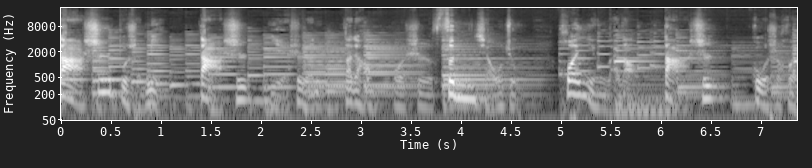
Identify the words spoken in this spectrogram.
大师不神秘，大师也是人。大家好，我是孙小九，欢迎来到大师故事会。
